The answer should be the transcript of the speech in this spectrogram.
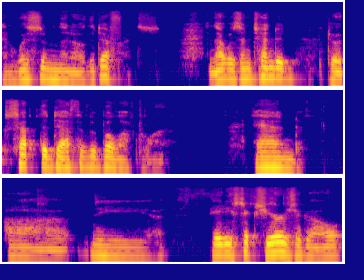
and wisdom to know the difference. And that was intended to accept the death of a beloved one. And uh, the 86 years ago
